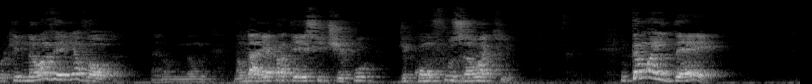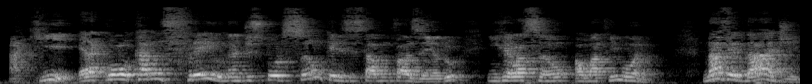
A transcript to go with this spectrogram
porque não haveria volta. Né? Não, não, não daria para ter esse tipo de confusão aqui. Então a ideia aqui era colocar um freio na distorção que eles estavam fazendo em relação ao matrimônio. Na verdade,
